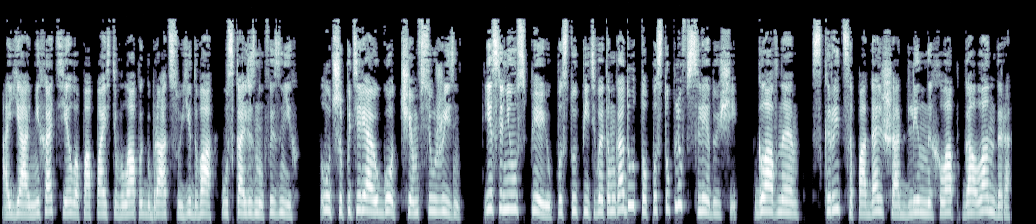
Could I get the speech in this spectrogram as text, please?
а я не хотела попасть в лапы к братцу, едва ускользнув из них. Лучше потеряю год, чем всю жизнь. Если не успею поступить в этом году, то поступлю в следующий. Главное — скрыться подальше от длинных лап Голландера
